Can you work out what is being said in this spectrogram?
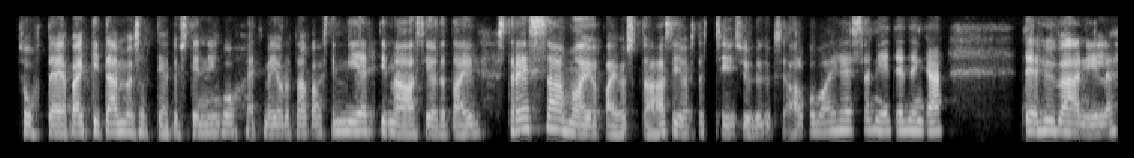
suhteen ja kaikki tämmöiset tietysti, niin kuin, että me joudutaan kauheasti miettimään asioita tai stressaamaan jopa jostain asioista siinä synnytyksen alkuvaiheessa, niin ei tietenkään tee hyvää niille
